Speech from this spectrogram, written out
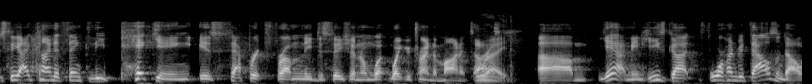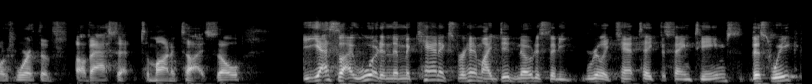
See, I kind of think the picking is separate from the decision on what, what you're trying to monetize. Right. Um, yeah, I mean, he's got four hundred thousand dollars worth of of asset to monetize. So, yes, I would. And the mechanics for him, I did notice that he really can't take the same teams this week.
